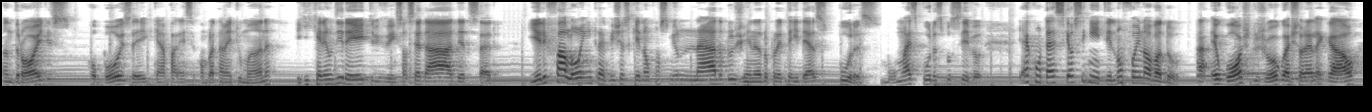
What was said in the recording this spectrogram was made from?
androides, robôs aí que têm aparência completamente humana e que querem o direito de viver em sociedade, etc. E ele falou em entrevistas que ele não consumiu nada do gênero para ter ideias puras, o mais puras possível. E acontece que é o seguinte, ele não foi inovador. Ah, eu gosto do jogo, a história é legal,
